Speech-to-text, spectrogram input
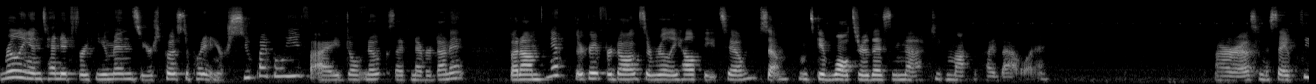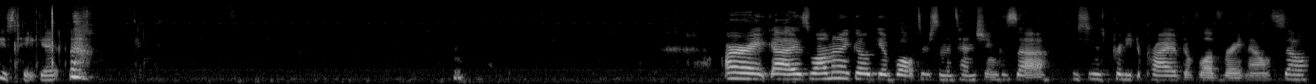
really intended for humans. You're supposed to put it in your soup, I believe. I don't know because I've never done it. But um, yeah, they're great for dogs. They're really healthy too. So let's give Walter this and uh, keep him occupied that way. All right, I was going to say, please take it. Alright guys, well I'm going to go give Walter some attention because uh, he seems pretty deprived of love right now. So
